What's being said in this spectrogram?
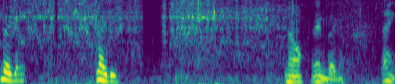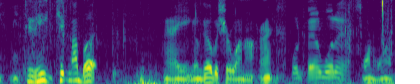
Begging. Maybe. No, it ain't a begging. Dang it, man. Dude, he kicked my butt. Nah, he ain't gonna go, but sure, why not, right? One pound, one ounce. One one.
